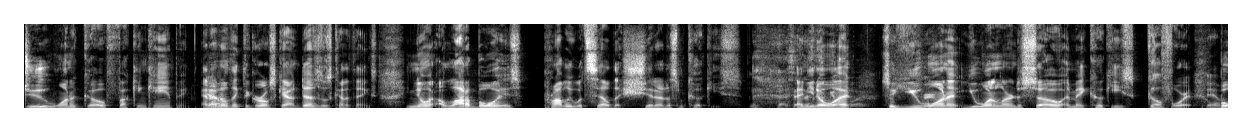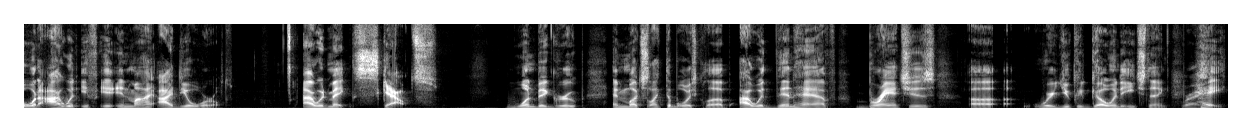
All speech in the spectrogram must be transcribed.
do want to go fucking camping. And I Yeah. don't think the Girl Scout does those kind of things. You know what? A lot of boys probably would sell the shit out of some cookies. and you know what? So you want to you want to learn to sew and make cookies? Go for it. Yeah. But what I would if in my ideal world, I would make scouts one big group, and much like the boys club, I would then have branches uh, where you could go into each thing. Right. Hey,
